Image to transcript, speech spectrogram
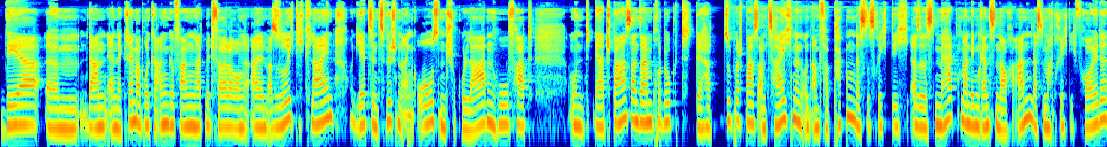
der ähm, dann an der Krämerbrücke angefangen hat mit Förderung allem, also so richtig klein und jetzt inzwischen einen großen Schokoladenhof hat. Und der hat Spaß an seinem Produkt, der hat super Spaß am Zeichnen und am Verpacken. Das ist richtig, also das merkt man dem Ganzen auch an. Das macht richtig Freude.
